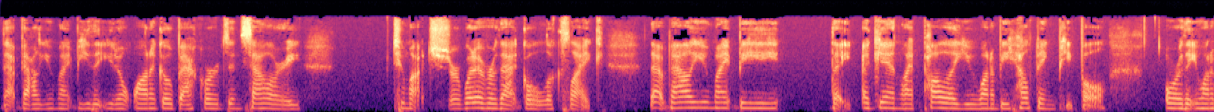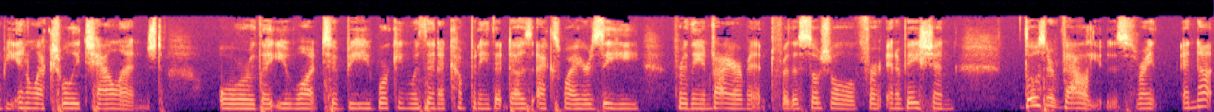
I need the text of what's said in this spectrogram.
That value might be that you don't want to go backwards in salary too much or whatever that goal looks like. That value might be that, again, like Paula, you want to be helping people or that you want to be intellectually challenged or that you want to be working within a company that does X, Y, or Z for the environment, for the social, for innovation. Those are values, right? And not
